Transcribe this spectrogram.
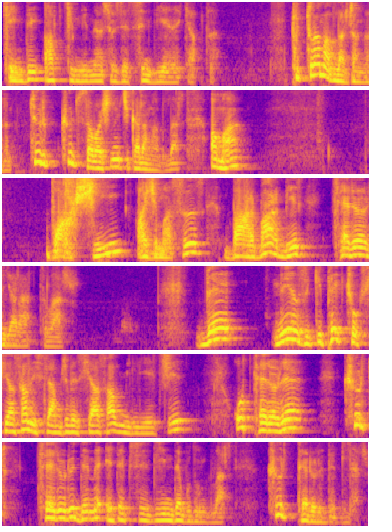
kendi alt kimliğinden söz etsin diyerek yaptı. Tutturamadılar canlarım. Türk-Kürt savaşını çıkaramadılar. Ama vahşi, acımasız, barbar bir terör yarattılar. Ve ne yazık ki pek çok siyasal İslamcı ve siyasal milliyetçi o teröre Kürt terörü deme edepsizliğinde bulundular. Kürt terörü dediler.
